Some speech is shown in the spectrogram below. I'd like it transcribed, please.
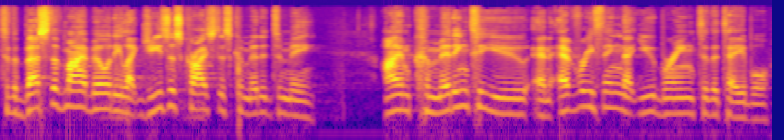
to the best of my ability, like Jesus Christ is committed to me. I am committing to you and everything that you bring to the table.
